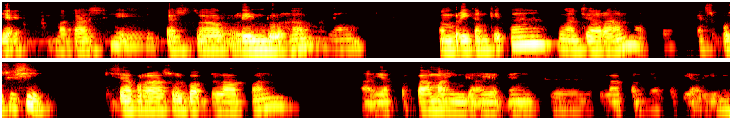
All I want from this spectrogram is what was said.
Ya, makasih Pastor Lim Durham yang memberikan kita pengajaran atau eksposisi kisah para rasul bab 8 ayat pertama hingga ayat yang ke-8 ya pagi hari ini.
